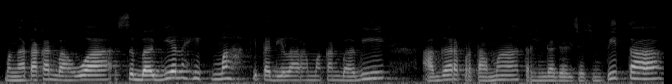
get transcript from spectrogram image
mengatakan bahwa sebagian hikmah kita dilarang makan babi agar pertama terhindar dari cacing pita,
